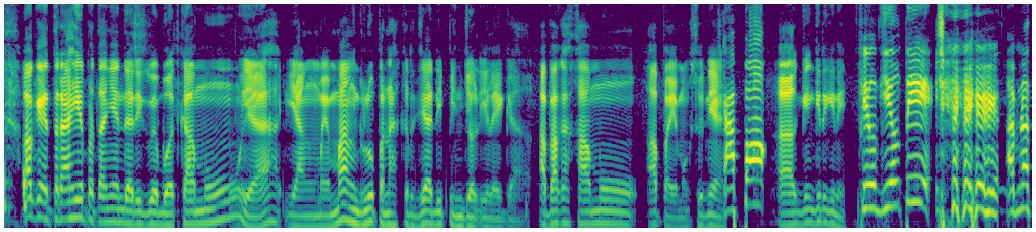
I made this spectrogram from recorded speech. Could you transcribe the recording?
Oke, terakhir pertanyaan dari gue buat kamu ya, yang memang dulu pernah kerja di pinjol ilegal. Apakah kamu apa ya maksudnya? Kapok. Eh, gini gini gini. Feel guilty. I'm not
